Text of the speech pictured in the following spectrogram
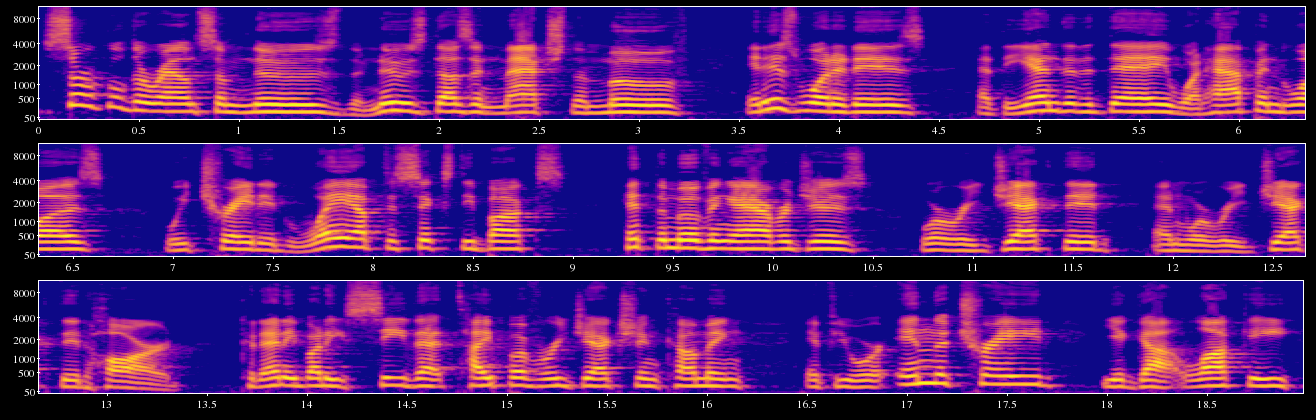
Circled around some news. The news doesn't match the move. It is what it is. At the end of the day, what happened was we traded way up to 60 bucks, hit the moving averages, were rejected, and were rejected hard. Could anybody see that type of rejection coming? If you were in the trade, you got lucky.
